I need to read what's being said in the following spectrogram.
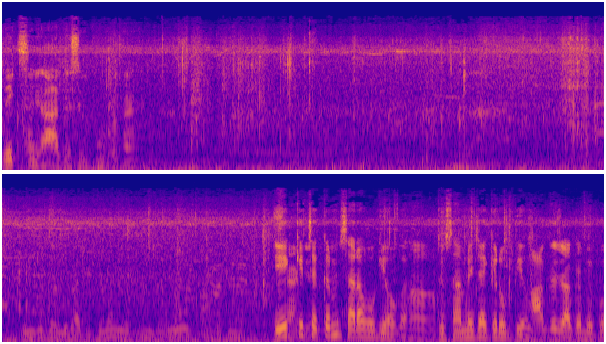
ये है। आगे से भी फूट रखा है इनको जल्दीबाजी थी ना ये इनको ना आगे से एक के चक्कर में सारा हो गया होगा। हाँ। जो सामने जाके रोक दिया होगा। आगे जाके मेरे को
